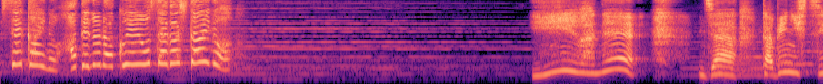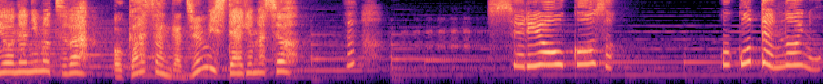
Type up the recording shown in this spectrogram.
世界の果ての楽園を探したいの。いいわね。じゃあ旅に必要な荷物はお母さんが準備してあげましょう。え？セリアお母さん怒ってないの？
